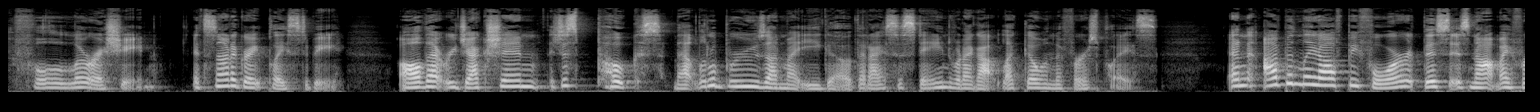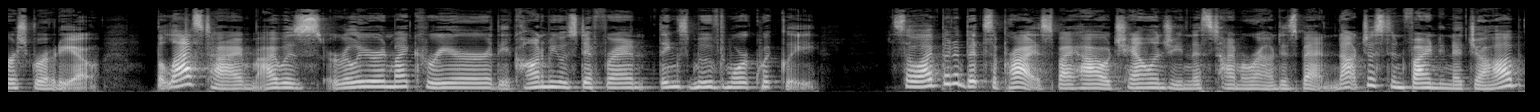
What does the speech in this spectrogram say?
flourishing. It's not a great place to be. All that rejection, it just pokes that little bruise on my ego that I sustained when I got let go in the first place. And I've been laid off before. This is not my first rodeo. But last time, I was earlier in my career, the economy was different, things moved more quickly. So I've been a bit surprised by how challenging this time around has been, not just in finding a job,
